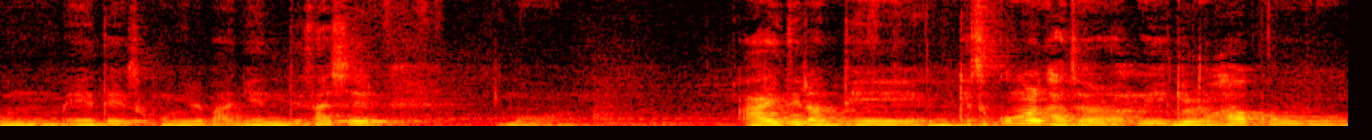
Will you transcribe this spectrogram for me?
꿈에 대해서 고민을 많이 했는데 사실 뭐 아이들한테 음. 계속 꿈을 가져라고 얘기도 네. 하고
